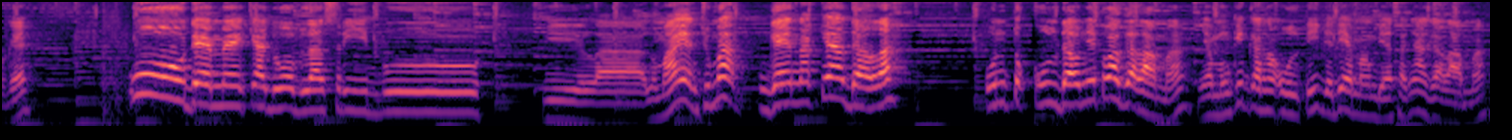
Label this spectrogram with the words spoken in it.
Oke. Okay. Uh, damage-nya 12.000. Gila, lumayan. Cuma gak enaknya adalah untuk cooldown-nya itu agak lama. Ya mungkin karena ulti, jadi emang biasanya agak lama.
